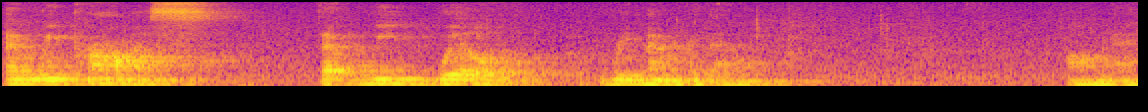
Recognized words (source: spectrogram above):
and we promise that we will remember them. Amen.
